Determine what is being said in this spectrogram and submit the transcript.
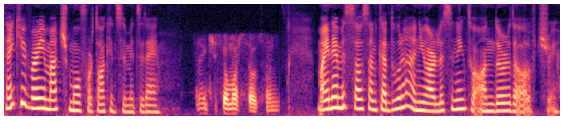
Thank you very much, Moe, for talking to me today. Thank you so much, Sawssan. My name is Sawssan Kaddoura, and you are listening to Under the Olive Tree.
